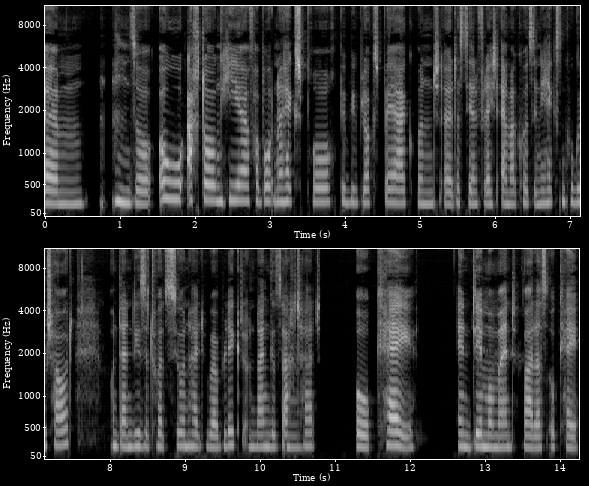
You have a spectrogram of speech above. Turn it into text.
Ähm, so: „Oh, Achtung, hier verbotener Hexspruch, Bibi Blocksberg“ und, äh, dass die dann vielleicht einmal kurz in die Hexenkugel schaut und dann die Situation halt überblickt und dann gesagt Mhm. hat: „Okay, in dem Moment war das okay.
